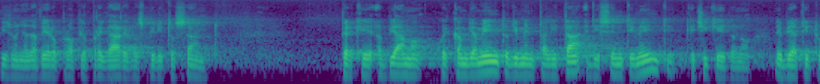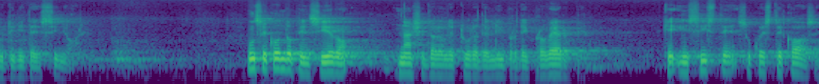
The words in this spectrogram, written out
Bisogna davvero proprio pregare lo Spirito Santo perché abbiamo quel cambiamento di mentalità e di sentimenti che ci chiedono le beatitudini del Signore. Un secondo pensiero nasce dalla lettura del libro dei Proverbi, che insiste su queste cose,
